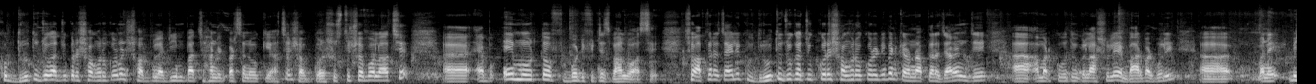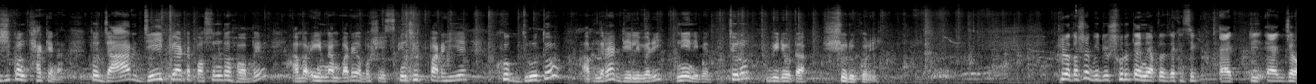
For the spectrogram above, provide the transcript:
খুব দ্রুত যোগাযোগ করে সংগ্রহ করবেন। সবগুলো ডিম পাচ্ছে হান্ড্রেড পার্সেন্ট ওকে আছে, সবগুলো সুস্থ সবল আছে এবং এই মুহূর্তে বডি ফিটনেস ভালো আছে। সো আপনারা চাইলে খুব দ্রুত যোগাযোগ করে সংগ্রহ করে নেবেন, কারণ আপনারা জানেন যে আমার কবুতরগুলো আসলে বারবার বলি মানে বেশিক্ষণ থাকে না। তো যার যেই পেয়ারটা পছন্দ হবে, আমার এই নাম্বারে অবশ্যই স্ক্রিনশট পাঠিয়ে খুব দ্রুত আপনারা ডেলিভারি নিয়ে নেবেন। চলুন ভিডিওটা শুরু করি। প্রিয় দর্শক ভিডিও শুরুতে আমি আপনাদের দেখাচ্ছি একটি, একজন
